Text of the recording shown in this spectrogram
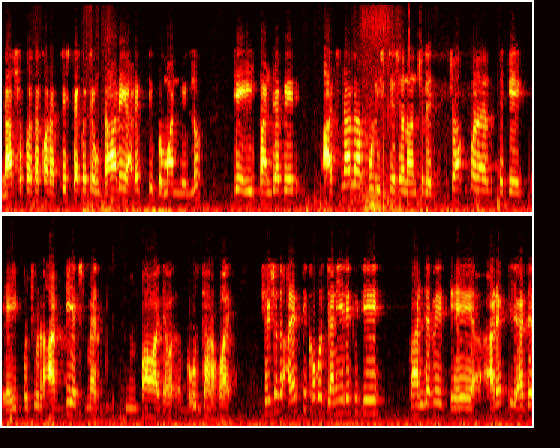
নাশকতা করার চেষ্টা করছে। এবং তারই আরেকটি প্রমাণ মিলল যে এই পাঞ্জাবের আজনালা পুলিশ স্টেশন অঞ্চলে চকপাড়া থেকে এই প্রচুর আরডিএক্স পাওয়া যাওয়া, উদ্ধার হয়। সেই সঙ্গে আরেকটি খবর জানিয়ে রেখে যে পাঞ্জাবে আরেকটি জায়গা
